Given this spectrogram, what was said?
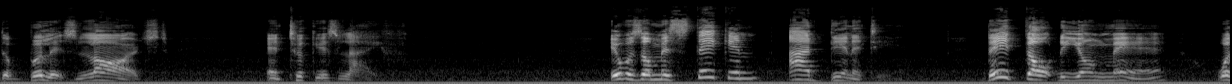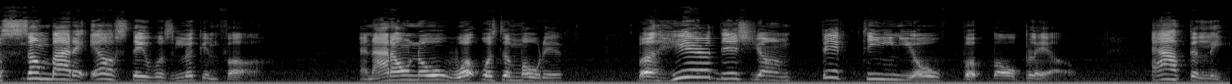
the bullets lodged and took his life. It was a mistaken identity. They thought the young man was somebody else they was looking for. And I don't know what was the motive, but here this young 15 year old football player, athlete,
